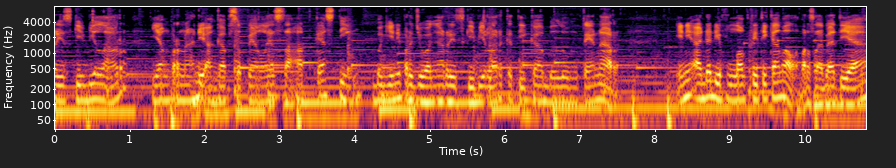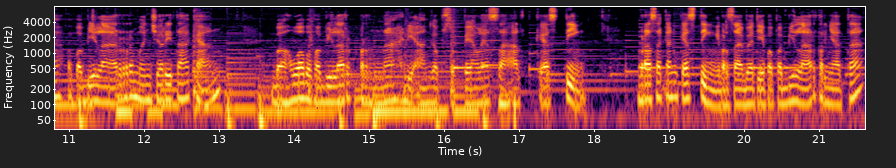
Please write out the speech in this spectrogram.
Rizky Bilar yang pernah dianggap sepele saat casting. Begini perjuangan Rizky Bilar ketika belum tenar. Ini ada di vlog Titi Kamal, persahabat ya. Papa Bilar menceritakan bahwa Papa Bilar pernah dianggap sepele saat casting merasakan casting nih persahabat ya Papa Bilar ternyata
